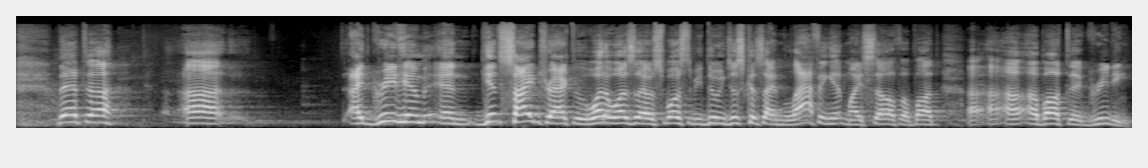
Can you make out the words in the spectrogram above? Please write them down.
that uh, I'd greet him and get sidetracked with what it was that I was supposed to be doing just because I'm laughing at myself about, uh, uh, about the greeting.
